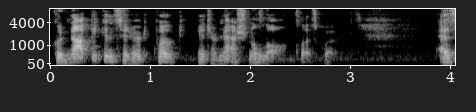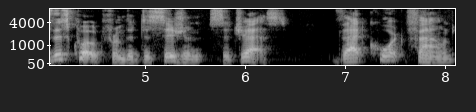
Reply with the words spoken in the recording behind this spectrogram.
could not be considered, quote, international law, close quote. As this quote from the decision suggests, that court found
